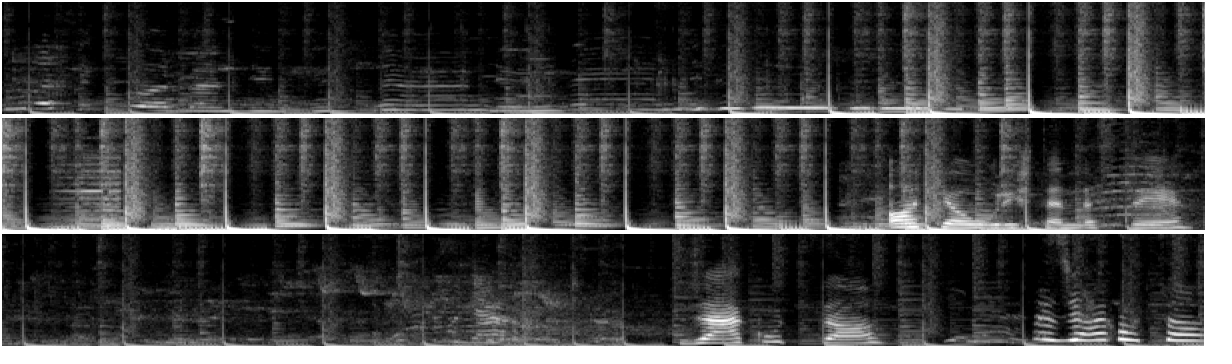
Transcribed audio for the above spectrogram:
Jurassic Worldben. Atya úristen, de szép. Zsák utca? Ez Zsák utca?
